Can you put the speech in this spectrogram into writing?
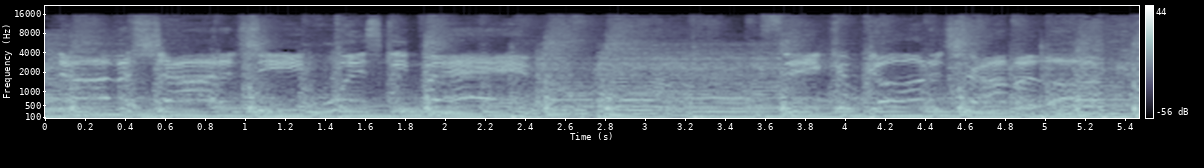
Another shot of cheap whiskey, babe. Think I'm gonna try my luck.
